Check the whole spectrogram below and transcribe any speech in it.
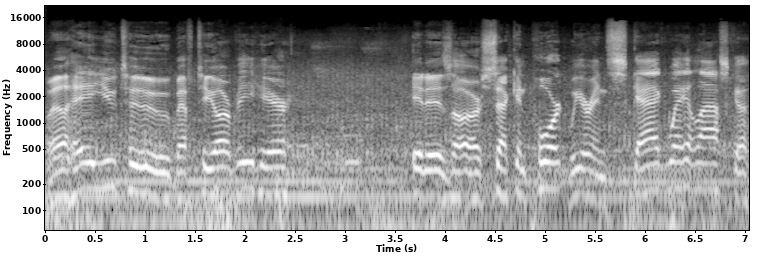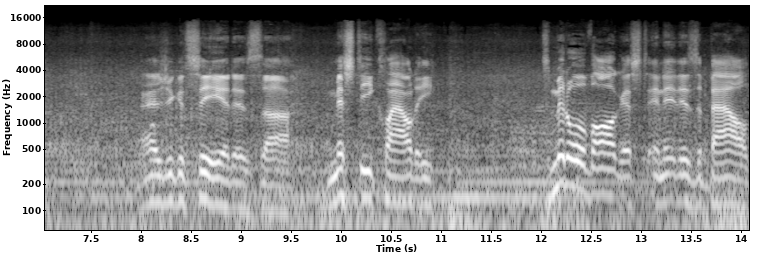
Well, hey YouTube, FTRV here. It is our second port. We are in Skagway, Alaska. As you can see, it is uh, misty, cloudy. It's middle of August and it is about,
